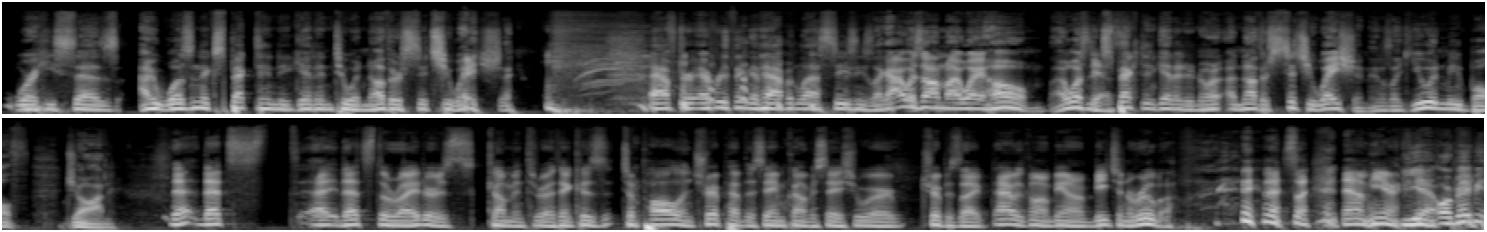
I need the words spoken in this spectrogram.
where he says, "I wasn't expecting to get into another situation." After everything that happened last season, he's like, "I was on my way home. I wasn't Yes. expecting to get into another situation." It was like you and me both, John. that that's I, that's the writers coming through, I think, because T'Pol and Trip have the same conversation where Trip is like, "I was going to be on a beach in Aruba," and it's like, "Now I'm here." Yeah, or maybe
